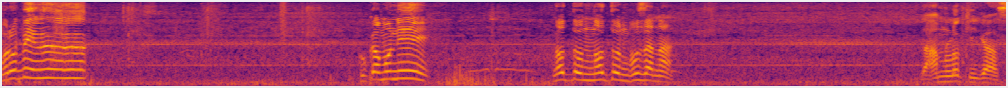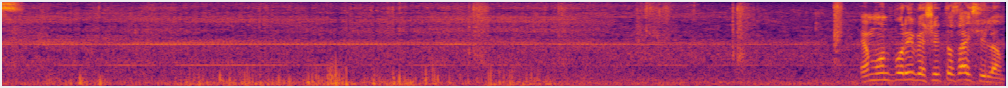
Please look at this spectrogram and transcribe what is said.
মুরব্বি কুকামণি নতুন নতুন, বুঝে না। আমলকি গাছ। এমন পরিবেশই তো চাইছিলাম।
